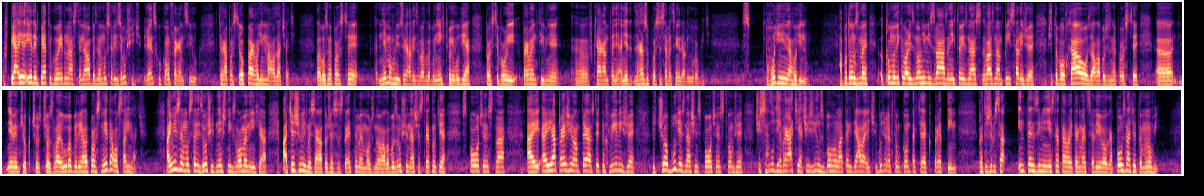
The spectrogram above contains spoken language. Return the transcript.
v pia, jeden piatok o 11. na obec sme museli zrušiť ženskú konferenciu, ktorá proste o pár hodín mala začať. Lebo sme proste nemohli zrealizovať, lebo niektorí ľudia proste boli preventívne eh, v karanténe a zrazu proste sa veci nedali urobiť. Z hodiny na hodinu. A potom sme komunikovali s mnohými z vás a niektorí z, nás, z vás nám písali, že, že to bol chaos alebo že sme proste uh, neviem čo, čo, čo zle urobili, ale proste nedalo sa inač. Aj my sme museli zrušiť dnešných zlomených a, a tešili sme sa na to, že sa stretneme možno, alebo zrušiť naše stretnutia spoločenstva. Aj, aj ja prežívam teraz v tejto chvíli, že, čo bude s našim spoločenstvom, že či sa ľudia vrátia, či žijú s Bohom a tak ďalej, či budeme v tom kontakte ako predtým, pretože sme sa intenzívne nestratávali takmer celý rok a poznáte to mnohí.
